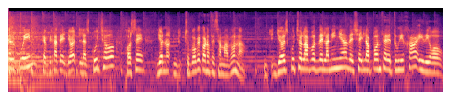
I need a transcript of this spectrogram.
Little Queen, que fíjate, yo la escucho, José, yo no, supongo que conoces a Madonna. Yo escucho la voz de la niña, de Sheila Ponce, de tu hija, y digo,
